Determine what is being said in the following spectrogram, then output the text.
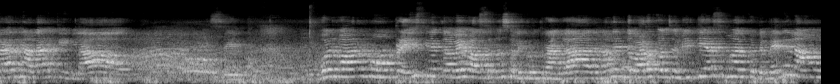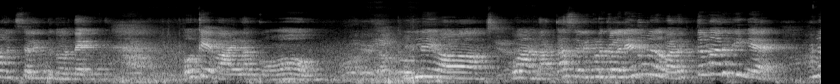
எல்லாரும் நல்லா இருக்கீங்களா? சரி. ஒரு வாரமும் பிரைஸ்க்காவே வசனம் சொல்லி கொடுக்குறாங்களா? அதனால இந்த வாரம் கொஞ்சம் வித்தியாசமா இருக்கட்டுமே நான் உங்களுக்கு சொல்லி கொடுக்க வந்தேன். ஓகேவா எல்லாருக்கும்? இல்லையா? ஓ அந்த அக்கா சொல்லி கொடுக்கலனே உங்களுக்கு வருத்தமா இருக்கீங்க. ஆனா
